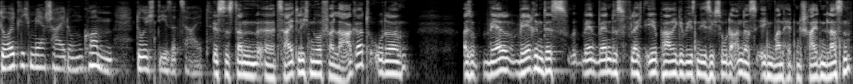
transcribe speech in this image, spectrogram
deutlich mehr Scheidungen kommen durch diese Zeit. Ist es dann äh, zeitlich nur verlagert oder Also wär, wären das, wär, wären das vielleicht Ehepaare gewesen, die sich so oder anders irgendwann hätten scheiden lassen?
